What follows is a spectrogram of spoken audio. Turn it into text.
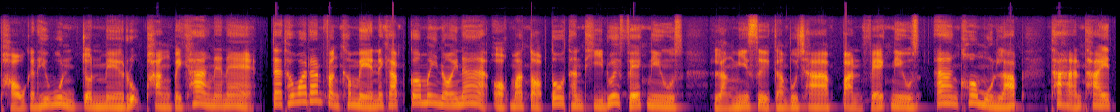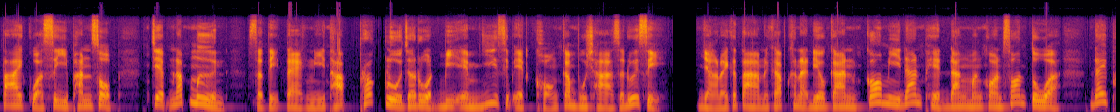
เผากันให้วุ่นจนเมรุพังไปข้างแน่ๆ แต่ทว่าด้านฝั่งเขมรนะครับก็ไม่น้อยหน้าออกมาตอบโต้ทันทีด้วยเฟกนิวส์หลังมีสื่อกัมพูชาปั่นเฟกนิวส์อ้างข้อมูลลับ ทหารไทยตายกว่า 4,000 ศพ เจ็บนับหมื่น สติแตกหนีทัพเพราะกลัวจรวด BM21 ของกัมพูชาซะด้วยสิอย่างไรก็ตามนะครับขณะเดียวกันก็มีด้านเพจดังมังกรซ่อนตัว ได้เผ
